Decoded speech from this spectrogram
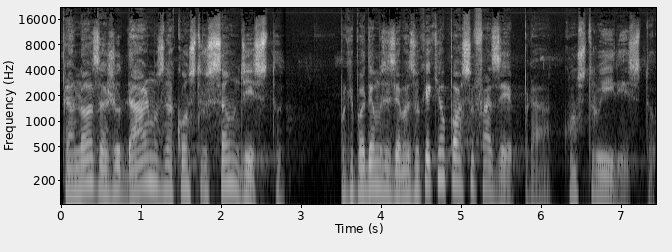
para nós ajudarmos na construção disto. Porque podemos dizer, mas o que, é que eu posso fazer para construir isto?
